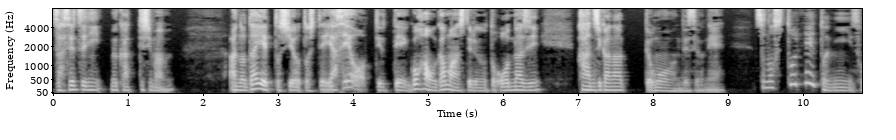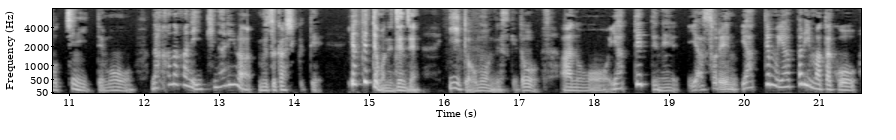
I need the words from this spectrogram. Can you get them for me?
挫折に向かってしまう。あの、ダイエットしようとして痩せようって言ってご飯を我慢してるのと同じ感じかなって思うんですよね。そのストレートにそっちに行っても、なかなかね、いきなりは難しくて、やってってもね、全然いいとは思うんですけど、あの、やってってね、いや、それ、やってもやっぱりまたこう、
